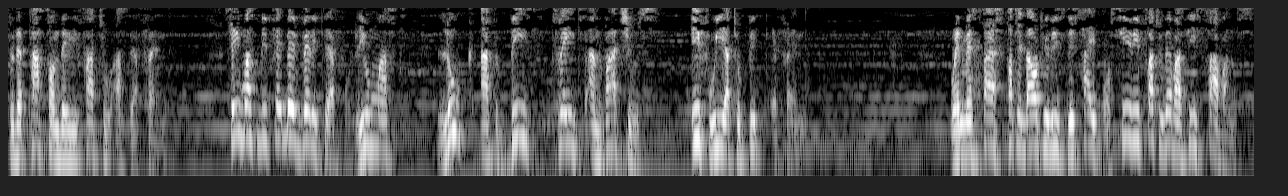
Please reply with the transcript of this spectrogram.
to the person they refer to as their friend. So you must be very, very careful. You must look at these traits and virtues if we are to pick a friend. When Messiah started out with his disciples, he referred to them as his servants.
